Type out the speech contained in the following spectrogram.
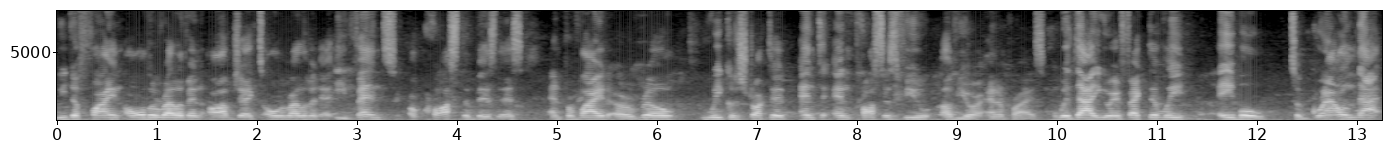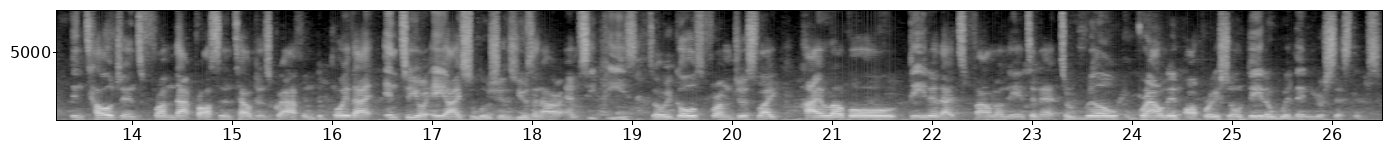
we define all the relevant objects, all the relevant events across the business and provide a real reconstructed end-to-end -end process view of your enterprise. With that, you're effectively able to ground that intelligence from that process intelligence graph and deploy that into your AI solutions using our MCPs. So it goes from just like high level data that's found on the internet to real grounded operational data within your systems.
